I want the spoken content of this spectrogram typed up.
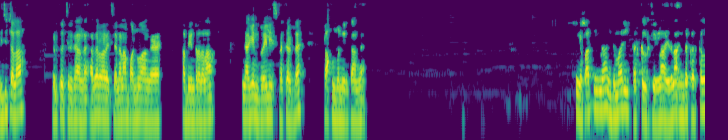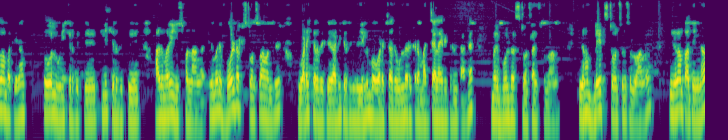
டிஜிட்டலாக எடுத்து வச்சுருக்காங்க. அகழ்வாராய்ச்சியில் என்னெல்லாம் பண்ணுவாங்க அப்படின்றதெல்லாம் இங்கே அகைன் பிரெய்லிஸ் மெத்தடில் டாக்குமெண்ட் பண்ணியிருக்காங்க. இங்கே பார்த்தீங்கன்னா இந்த மாதிரி கற்கள் இருக்குங்களா? இதெல்லாம் இந்த கற்கள்லாம் பார்த்தீங்கன்னா தோல் உரிக்கிறதுக்கு கிழிக்கிறதுக்கு அது மாதிரி யூஸ் பண்ணாங்க. இது மாதிரி போல்டர் ஸ்டோன்ஸ்லாம் வந்து உடைக்கிறதுக்கு அடிக்கிறதுக்கு இது எலும்பை உடைச்சு அது உள்ளே இருக்கிற மச்செல்லாம் எடுக்கிறதுக்காக இது மாதிரி போல்டர் ஸ்டோன்ஸ்லாம் யூஸ் பண்ணுவாங்க. இதெல்லாம் பிளேட் ஸ்டோன்ஸ்னு சொல்லுவாங்க. இதெல்லாம் பார்த்தீங்கன்னா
